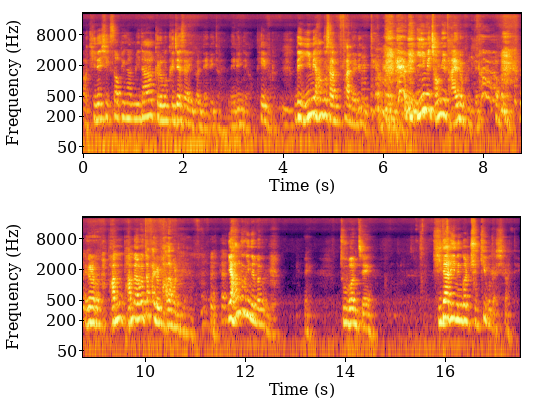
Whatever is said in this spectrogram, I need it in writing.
어, 기내식 서빙합니다. 그러면 그제서야 이걸 내리더 내린대요 테이블을. 근데 이미 한국 사람들 다 내리고 있대요. 이미 정리 다 해놓고 있대요. 그러면 밤 밤에 하면 딱 이걸 받아버린대요. 이 한국인들만 그런대요. 네. 두 번째 기다리는 걸 죽기보다 싫어한대요.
